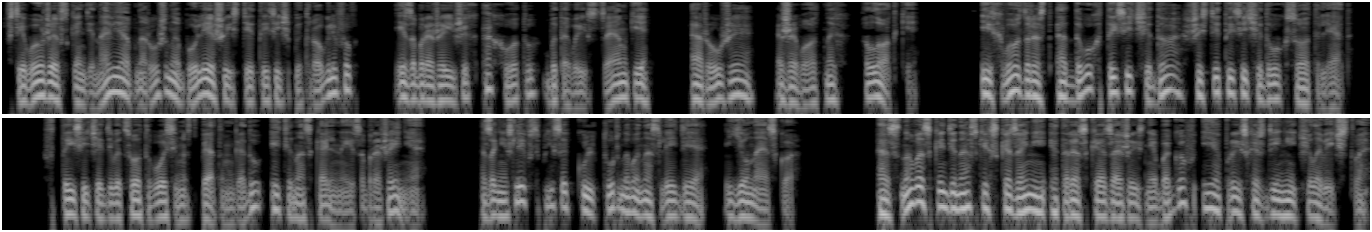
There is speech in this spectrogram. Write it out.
Всего же в Скандинавии обнаружено более 6000 петроглифов изображающих охоту, бытовые сценки, оружие, животных, лодки. Их возраст от 2000 до 6200 лет. В 1985 году эти наскальные изображения занесли в список культурного наследия ЮНЕСКО. Основа скандинавских сказаний – это рассказы о жизни богов и о происхождении человечества.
